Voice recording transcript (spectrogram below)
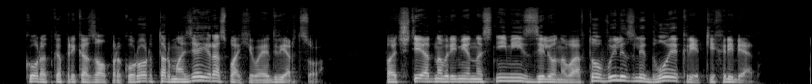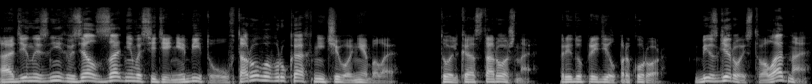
— коротко приказал прокурор, тормозя и распахивая дверцу. Почти одновременно с ними из зеленого авто вылезли двое крепких ребят. Один из них взял с заднего сиденья биту, у второго в руках ничего не было. «Только осторожно», — предупредил прокурор. «Без геройства, ладно?»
